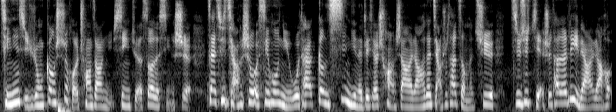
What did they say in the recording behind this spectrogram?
情景喜剧中更适合创造女性角色的形式，再去讲述猩红女巫她更细腻的这些创伤，然后再讲述她怎么去继续解释她的力量，然后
